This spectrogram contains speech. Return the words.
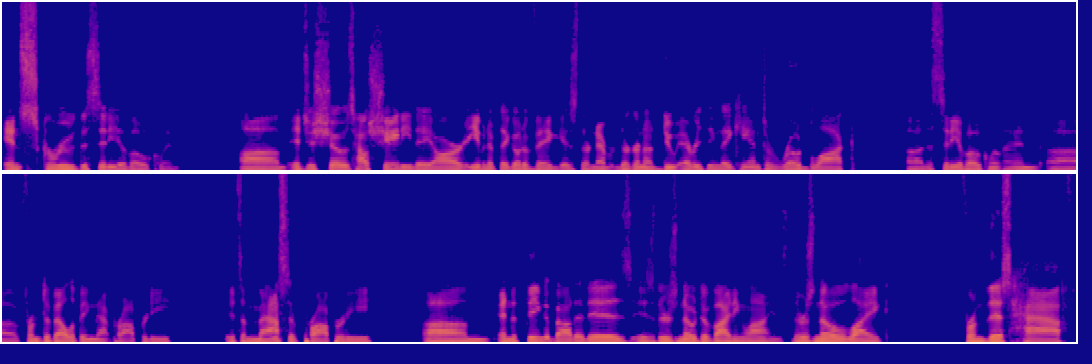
and screw the city of Oakland. Um, it just shows how shady they are. Even if they go to Vegas, they're never they're gonna do everything they can to roadblock uh, the city of Oakland uh, from developing that property. It's a massive property. Um, and the thing about it is, is there's no dividing lines. There's no like from this half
